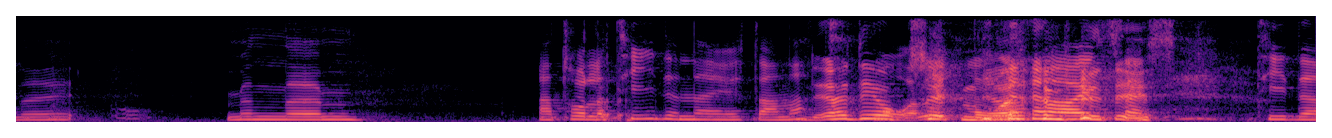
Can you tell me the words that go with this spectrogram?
Nej. Men ehm, att hålla tiden är ju ett annat Ja, det är mål. också ett mål, ja, precis. Tiden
